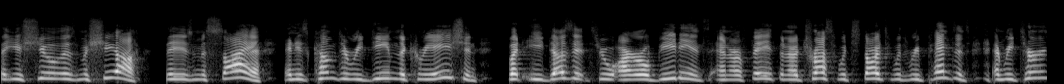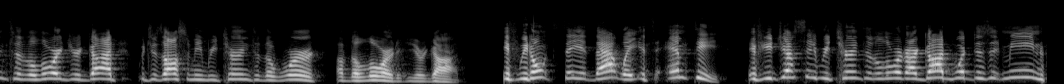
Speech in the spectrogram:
That Yeshua is Mashiach, that he is Messiah, and he's come to redeem the creation but he does it through our obedience and our faith and our trust, which starts with repentance and return to the Lord your God, which is also mean return to the word of the Lord your God. If we don't say it that way, it's empty. If you just say return to the Lord our God, what does it mean?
